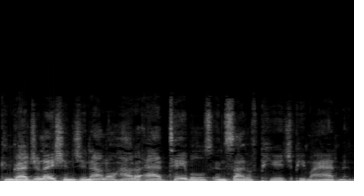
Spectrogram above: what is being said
Congratulations, you now know how to add tables inside of PHPMyAdmin.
